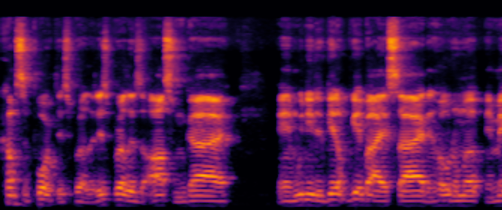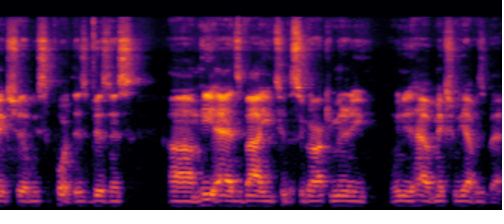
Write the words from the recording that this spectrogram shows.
come support this brother. This brother is an awesome guy, and we need to get up, get by his side and hold him up and make sure that we support this business. Um, he adds value to the cigar community. We need to have make sure we have his back.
